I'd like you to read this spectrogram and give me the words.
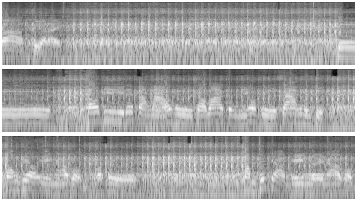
ว่าคืออะไร คือเท่าที่ได้ฟังมาก็คือชาวบ้านตรงนี้ก็คือสร้างเป็นจุดท่องเที่ยวเองนะครับ ผมก็คือทำทุกอย่างเองเลยนะครับ ผม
